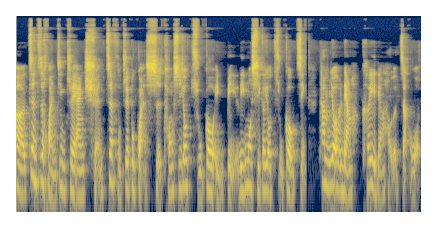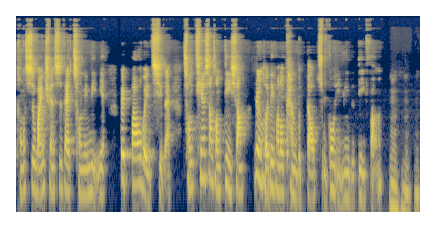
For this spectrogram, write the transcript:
呃政治环境最安全、政府最不管事，同时又足够隐蔽，离墨西哥又足够近，他们又良可以良好的掌握，同时完全是在丛林里面。被包围起来，从天上、从地上，任何地方都看不到，足够隐秘的地方。嗯嗯嗯。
